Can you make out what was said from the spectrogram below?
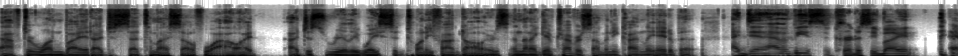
after one bite, I just said to myself, wow, I, I just really wasted $25. And then I gave Trevor some and he kindly ate a bit. I did have a piece, a courtesy bite.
